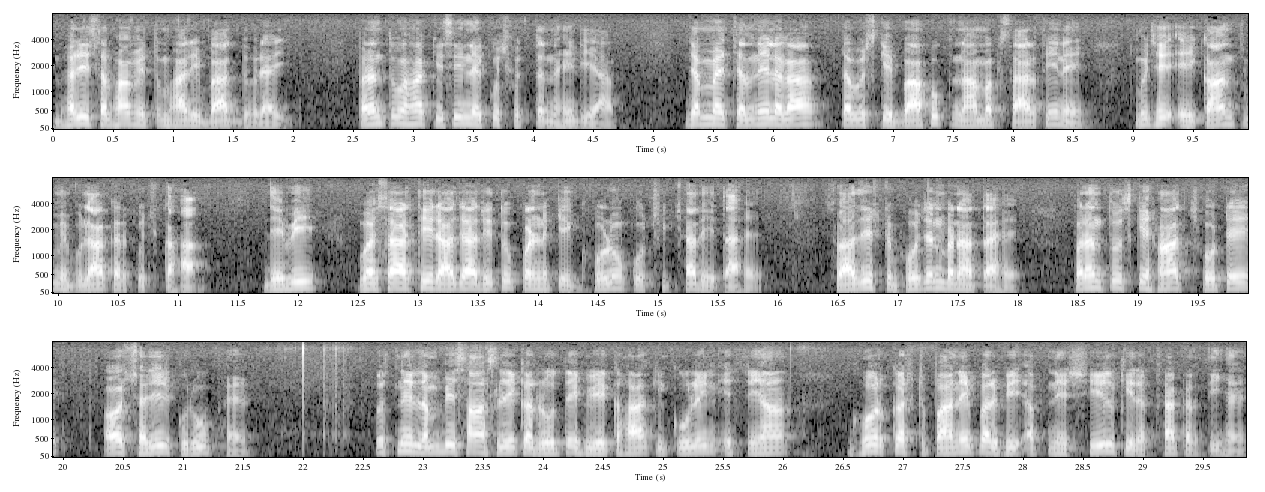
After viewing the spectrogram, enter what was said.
भरी सभा में तुम्हारी बात दोहराई, परंतु वहाँ किसी ने कुछ उत्तर नहीं दिया जब मैं चलने लगा, तब उसके बाहुक नामक सारथी ने मुझे एकांत में बुलाकर कुछ कहा देवी वह सारथी राजा ऋतुपर्ण के घोड़ों को शिक्षा देता है, स्वादिष्ट भोजन बनाता है, परंतु उसके हाथ छोटे और शरीर कुरूप हैं। उसने लंबी सांस लेकर रोते हुए कहा कि कुलीन स्त्रियाँ घोर कष्ट पाने पर भी अपने शील की रक्षा करती हैं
